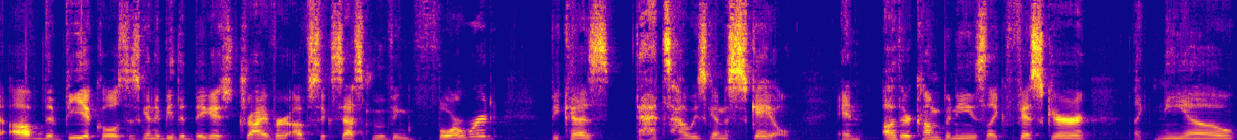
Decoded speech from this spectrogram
of the vehicles is going to be the biggest driver of success moving forward because that's how he's going to scale. And other companies like Fisker, like NIO,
